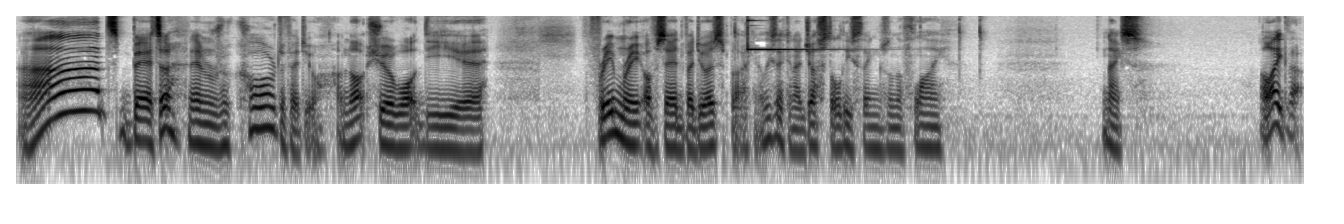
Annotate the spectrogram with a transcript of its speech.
Ah, that's better. Then record a video. I'm not sure what the uh, frame rate of said video is, but at least I can adjust all these things on the fly. Nice. I like that.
